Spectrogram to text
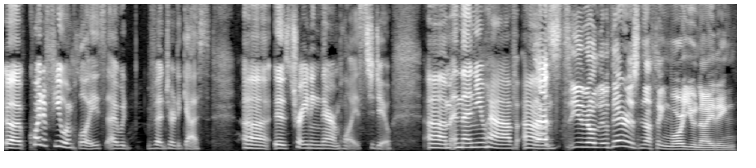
uh, quite a few employees, I would venture to guess, uh, is training their employees to do. Um, and then you have um, That's you know there is nothing more uniting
